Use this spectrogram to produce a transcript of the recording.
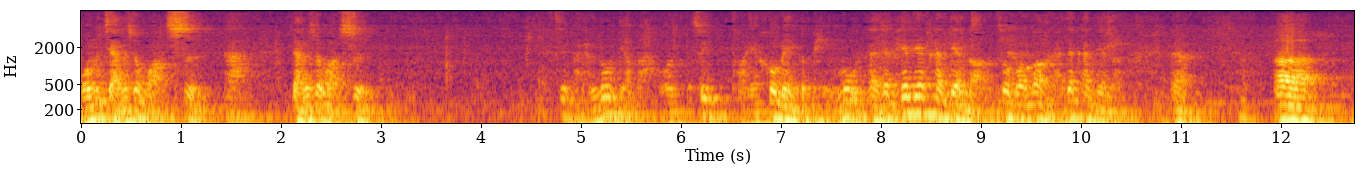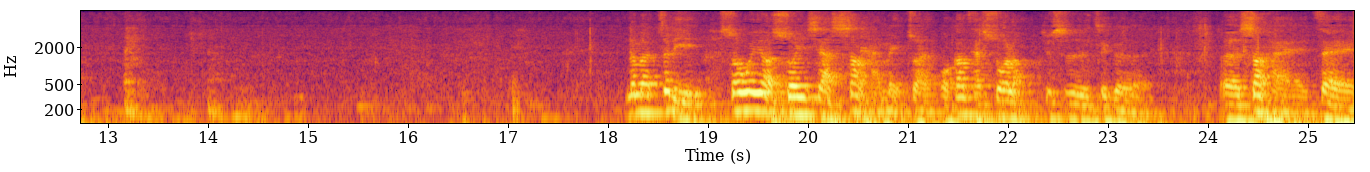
我们讲的是往事啊。讲的是往事，这把它弄掉吧。我最讨厌后面一个屏幕，大家天天看电脑，做报告还在看电脑，嗯，呃，那么这里稍微要说一下上海美专。我刚才说了，就是这个，呃，上海在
